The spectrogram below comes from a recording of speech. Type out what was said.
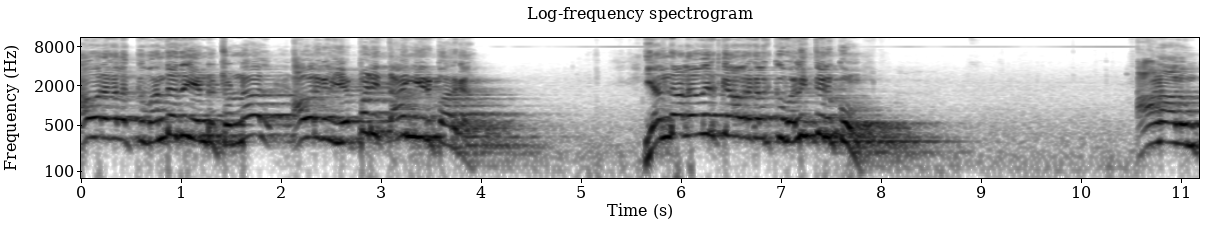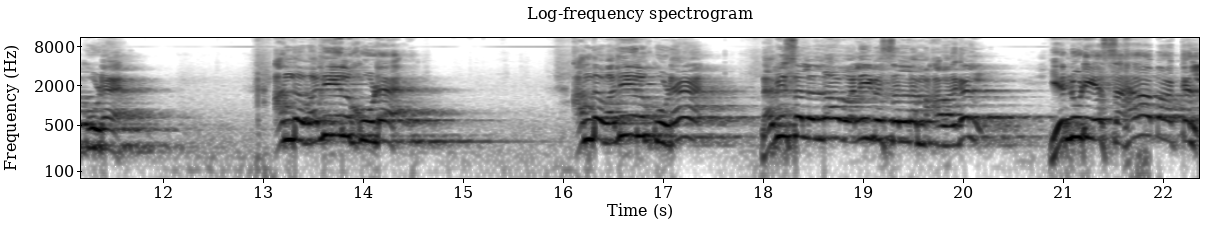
அவர்களுக்கு வந்தது என்று சொன்னால் அவர்கள் எப்படி தாங்கி இருப்பார்கள் எந்த அளவிற்கு அவர்களுக்கு வலித்திருக்கும்? ஆனாலும் கூட அந்த வழியில் கூட அந்த வழியில் கூட நபிசல்லா அலைவசல்லம் அவர்கள் என்னுடைய சகாபாக்கள்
